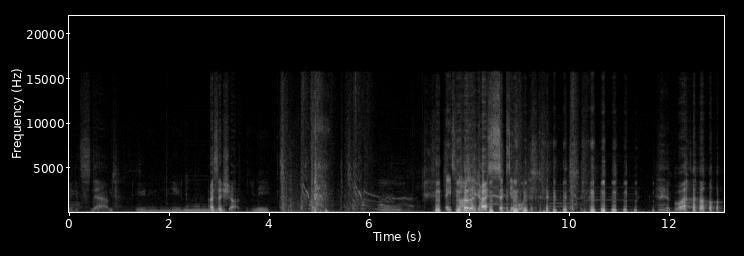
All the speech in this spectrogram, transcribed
he get stabbed? I say shot. Ooh. 89, The guy- 64 dead. well,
